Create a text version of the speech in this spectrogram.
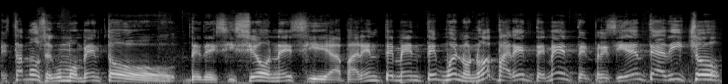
Estamos en un momento de decisiones y aparentemente, bueno, no aparentemente, el presidente ha dicho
